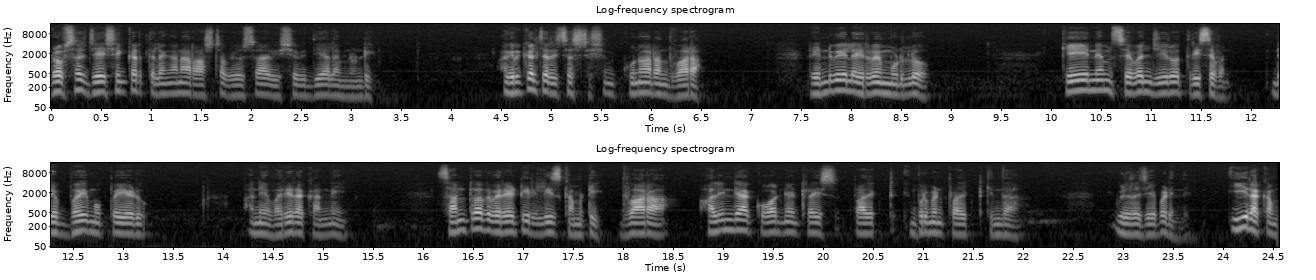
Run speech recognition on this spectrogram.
ప్రొఫెసర్ జయశంకర్ తెలంగాణ రాష్ట్ర వ్యవసాయ విశ్వవిద్యాలయం నుండి అగ్రికల్చర్ రీసెర్చ్ స్టేషన్ కునారం ద్వారా రెండు వేల ఇరవై మూడులో KNM seven zero three seven డెబ్భై ముప్పై ఏడు అనే వరి రకాన్ని సెంట్రల్ వెరైటీ రిలీజ్ కమిటీ ద్వారా all India coordinate rice project improvement project కింద విడుదల చేయబడింది. ఈ రకం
